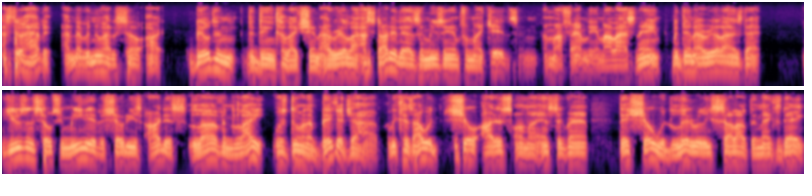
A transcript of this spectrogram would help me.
I still have it. I never knew how to sell art. Building the Dean collection, I realized I started as a museum for my kids and my family and my last name. But then I realized that using social media to show these artists love and light was doing a bigger job because I would show artists on my Instagram. Their show would literally sell out the next day.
